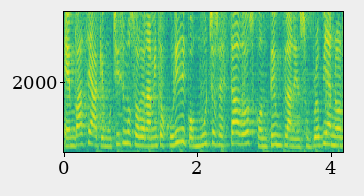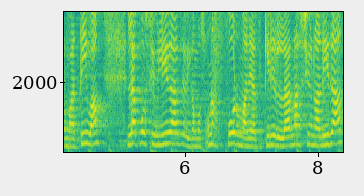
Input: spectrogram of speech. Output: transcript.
en base a que muchísimos ordenamientos jurídicos, muchos estados contemplan en su propia normativa la posibilidad, digamos, una forma de adquirir la nacionalidad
